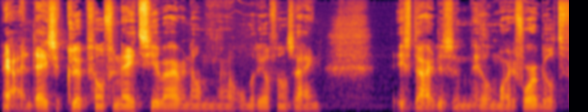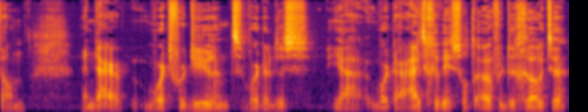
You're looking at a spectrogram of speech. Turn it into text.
Nou ja, en deze Club van Venetië, waar we dan eh, onderdeel van zijn, is daar dus een heel mooi voorbeeld van. En daar wordt voortdurend worden dus, ja, wordt daar uitgewisseld over de grote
